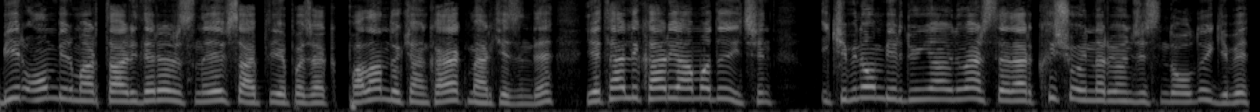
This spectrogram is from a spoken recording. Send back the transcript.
1-11 Mart tarihleri arasında ev sahipliği yapacak Palandöken Kayak Merkezi'nde yeterli kar yağmadığı için 2011 Dünya Üniversiteler kış oyunları öncesinde olduğu gibi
